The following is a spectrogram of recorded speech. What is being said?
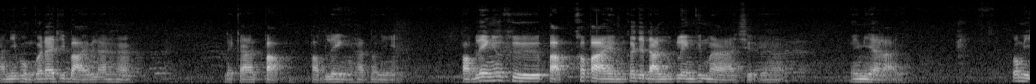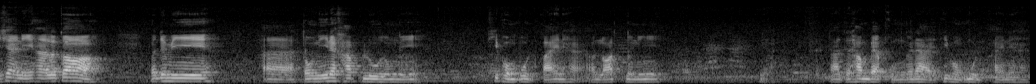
อันนี้ผมก็ได้อธิบายไปแล้วนะฮะในการปรับปรับเร่งครับตัวนี้ ปรับเร่งก็คือปรับเข้าไปมันก็จะดันลูกเร่งขึ้นมาเฉยฮะไม่มีอะไร ก็มีแค่นี้ฮะแล้วก็มันจะมีอ่าตรงนี้นะครับรูตรงนี้ ที่ผมอุดไปนะฮะเอาน็อตตรงนี้เนี่ยอาจจะทำแบบผมก็ได้ที่ผมอุดไปนะฮะ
